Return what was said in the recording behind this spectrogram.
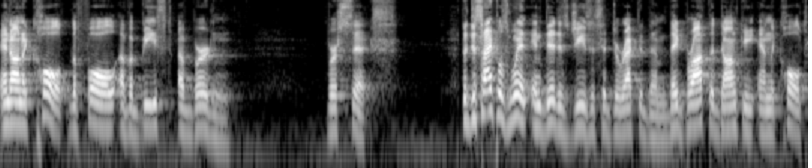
and on a colt, the foal of a beast of burden. Verse 6. The disciples went and did as Jesus had directed them. They brought the donkey and the colt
